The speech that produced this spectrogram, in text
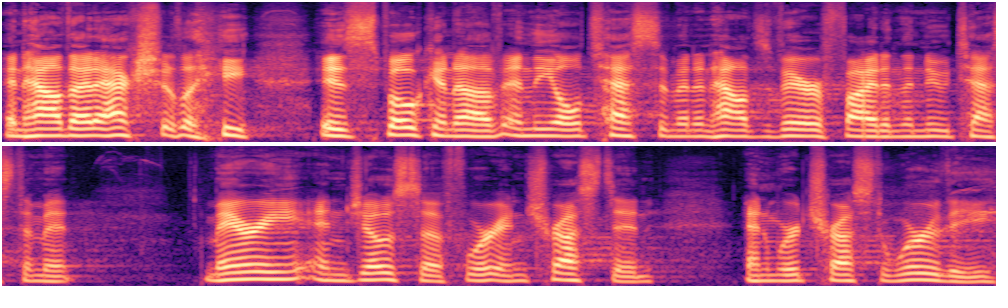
and how that actually is spoken of in the Old Testament and how it's verified in the New Testament. Mary and Joseph were entrusted and were trustworthy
